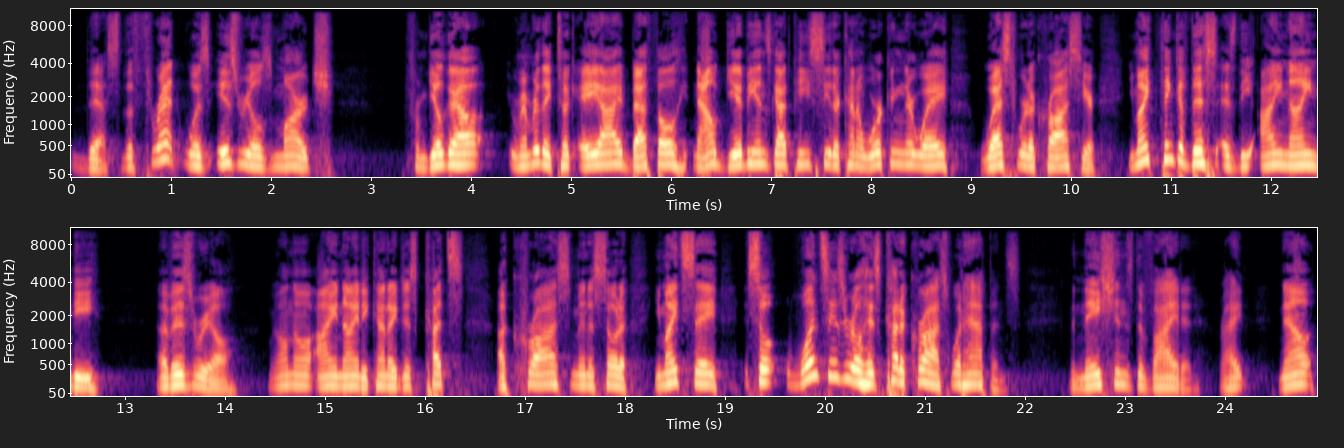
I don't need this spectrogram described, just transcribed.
this. The threat was Israel's march from Gilgal. Remember, they took Ai, Bethel. Now Gibeon's got. See, they're kind of working their way westward across here. You might think of this as the I 90 of Israel. We all know I 90 kind of just cuts across Minnesota. You might say, so once Israel has cut across, what happens? The nation's divided, right? Now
